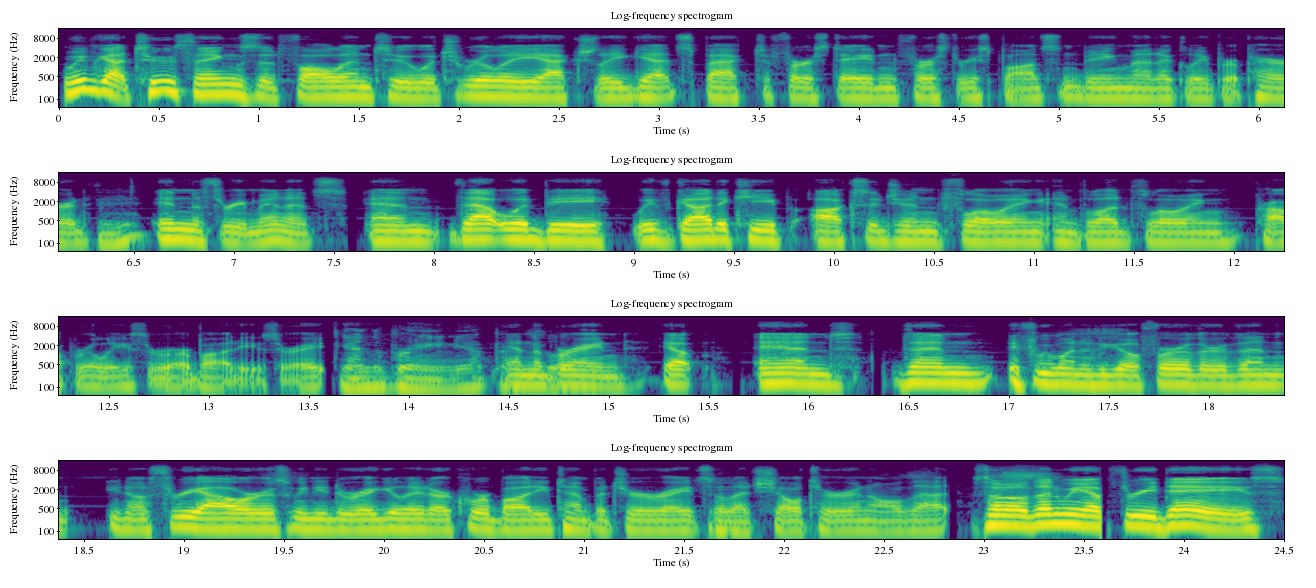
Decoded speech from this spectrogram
we've got two things that fall into which really actually gets back to first aid and first response and being medically prepared Mhm. in the three minutes. And that would be we've got to keep oxygen flowing and blood flowing properly through our bodies, right? And the brain, yep. and the brain. Yep. And then if we wanted to go further, then, you know, three hours, we need to regulate our core body temperature, right? So that's shelter and all that. So then we have three days.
